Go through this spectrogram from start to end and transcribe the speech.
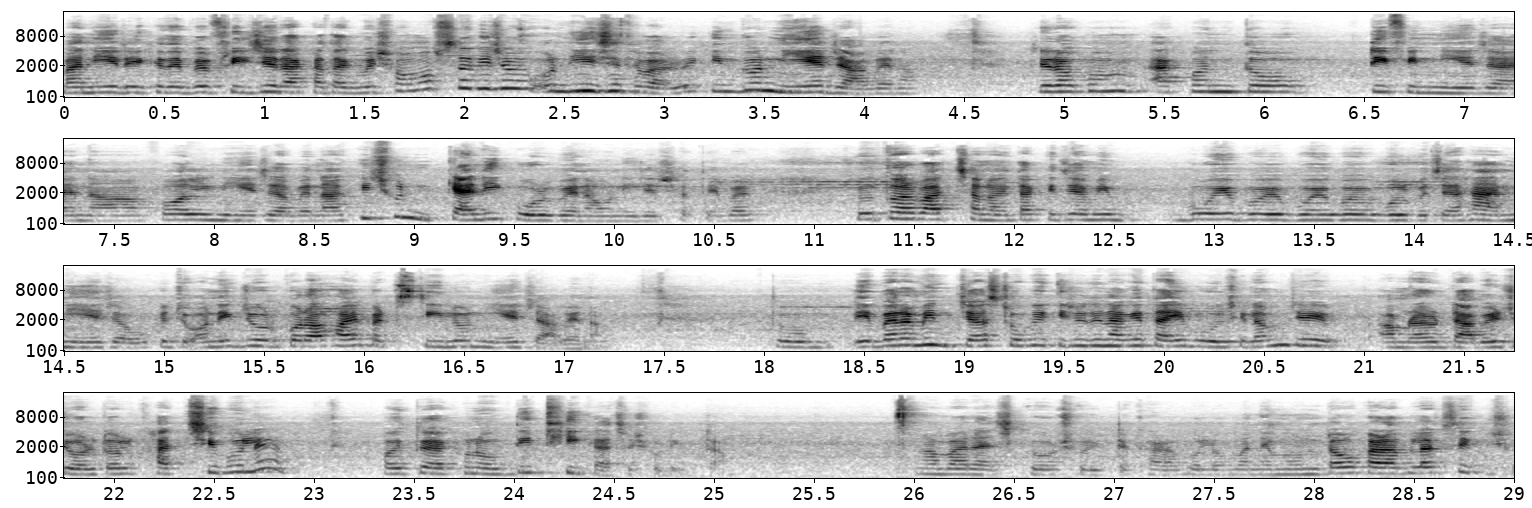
বানিয়ে রেখে দেবে ফ্রিজে রাখা থাকবে, সমস্ত কিছু ও নিয়ে যেতে পারবে, কিন্তু নিয়ে যাবে না। যেরকম এখন তো টিফিন নিয়ে যায় না, ফল নিয়ে যাবে না, কিছু ক্যারি করবে না ও নিজের সাথে। এবার কেউ তো আর বাচ্চা নয়, তাকে যে আমি বয়ে বয়ে বয়ে বয়ে বলব যে হ্যাঁ নিয়ে যাও। ওকে অনেক জোর করা হয় বাট স্টিলও নিয়ে যাবে না। তো এবার আমি জাস্ট ওকে কিছুদিন আগে তাই বলছিলাম যে, আমরা ডাবের জল টল খাচ্ছি বলে, হয়তো এখন অবধি ঠিক আছে শরীরটা। আবার আজকে ওর শরীরটা খারাপ হলো। মানে মনটাও খারাপ লাগছে, কিছু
